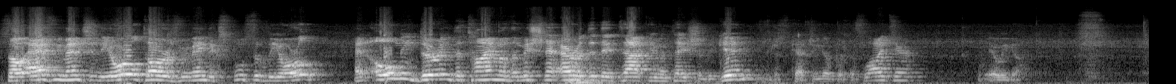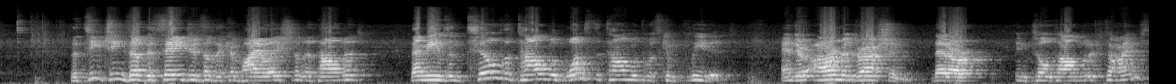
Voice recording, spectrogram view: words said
So, as we mentioned, the oral Torahs remained exclusively oral, and only during the time of the Mishnah era did the documentation begin. I'm just catching up with the slides here. Here we go. The teachings of the sages of the compilation of the Talmud. That means until the Talmud, once the Talmud was completed, and there are midrashim that are until Talmudic times,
